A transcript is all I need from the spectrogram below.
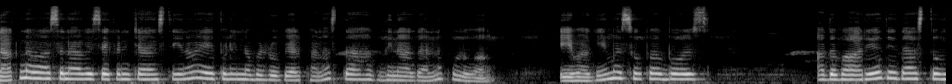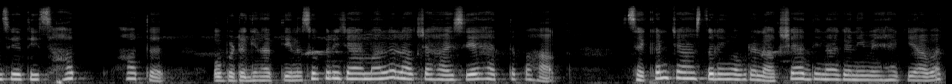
ලග්න වාසනාවේ සෙකන්ඩ් chance තියෙනවා. ඒ තුලින් ඔබට රුපියල් 50000ක් දිනා ගන්න පුළුවන්. ඒ වගේම සුපර් බෝල්ස් අද වාරයේ 2337 ඔබට ගෙනත් තියෙන සුපිරි ජයමල්ල ලක්ෂ 675ක්. සෙකන්ඩ් chance තුලින් ඔබට ලක්ෂයක් දිනා ගැනීමේ හැකියාවක්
